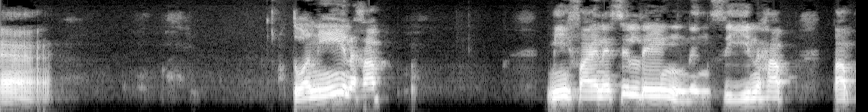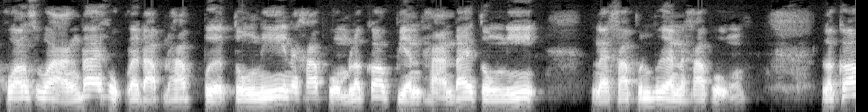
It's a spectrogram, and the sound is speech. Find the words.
อ่าตัวนี้นะครับ มีไฟในเส้นเล็งหนึ่งสีนะครับ ปรับความสว่างได้หกระดับนะครับ เปิดตรงนี้นะครับ ผมแล้วก็เปลี่ยนฐานได้ตรงนี้นะครับ เพื่อนๆนะครับ ผม แล้วก็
